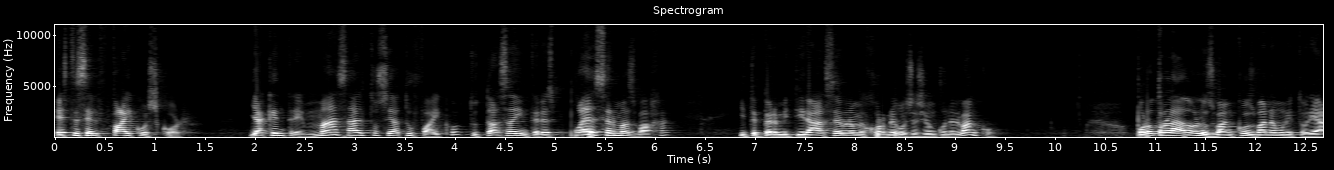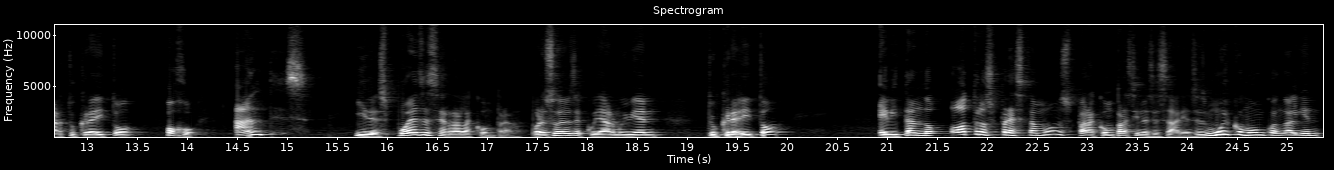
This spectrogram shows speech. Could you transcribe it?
Este es el FICO score, ya que entre más alto sea tu FICO, tu tasa de interés puede ser más baja y te permitirá hacer una mejor negociación con el banco. Por otro lado, los bancos van a monitorear tu crédito, ojo, antes y después de cerrar la compra. Por eso debes de cuidar muy bien tu crédito evitando otros préstamos para compras innecesarias. Es muy común cuando alguien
